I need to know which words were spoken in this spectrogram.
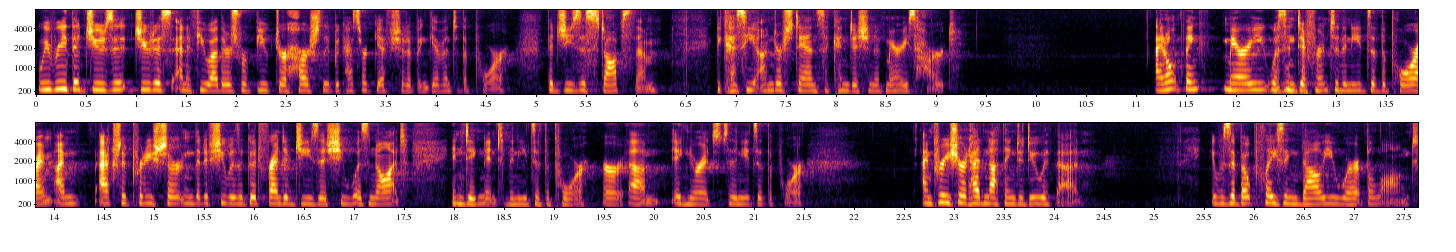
We read that Judas and a few others rebuked her harshly because her gift should have been given to the poor. But Jesus stops them because he understands the condition of Mary's heart. I don't think Mary was indifferent to the needs of the poor. I'm, I'm, actually pretty certain that if she was a good friend of Jesus, she was not indignant to the needs of the poor or um, ignorant to the needs of the poor. I'm pretty sure it had nothing to do with that. It was about placing value where it belonged.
